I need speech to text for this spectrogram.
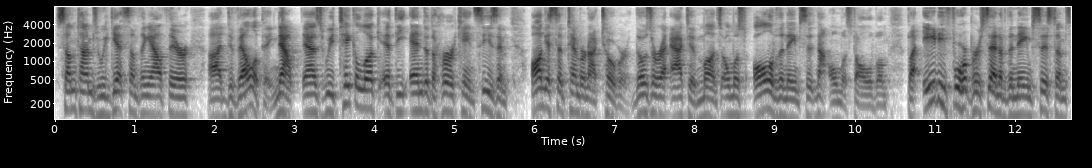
sometimes we get something out there uh, developing. Now, as we take a look at the end of the hurricane season, August, September, and October, those are active months. Almost all of the names, not almost all of them, but 84% of the name systems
